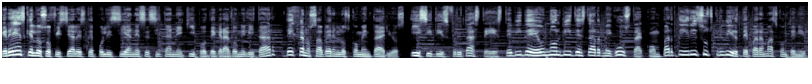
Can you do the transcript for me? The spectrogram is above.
¿Crees que los oficiales de policía necesitan equipo de grado militar? Déjanos saber en los comentarios. Y si disfrutaste este video, no olvides dar me gusta, compartir y suscribirte para más contenido.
